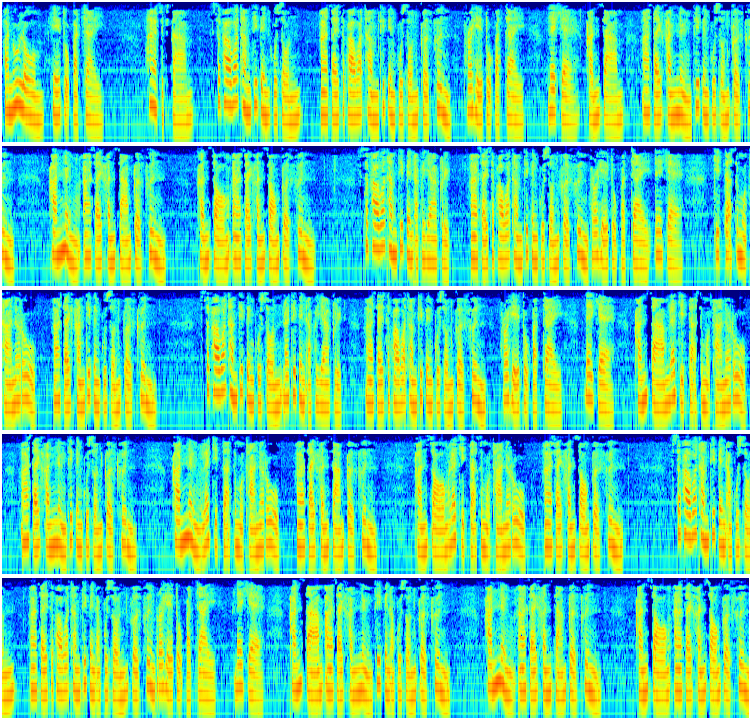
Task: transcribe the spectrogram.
อนุโลม เหตุปัจจัยห้าสิบสามสภาวธรรมที่เป็นกุศล อาศัยสภาวธรรมที่เป็นกุศลเกิดขึ้น เพราะเหตุปัจจัย ได้แก่ ขันสามอาศัยขันหนึ่งที่เป็นกุศลเกิดขึ้น ขันหนึ่งอาศัยขันสามเกิดขึ้น ขันสองอาศัยขันสองเกิดขึ้น สภาวธรรมที่เป็นอัพยากฤิอาศัยสภาวธรรมที่เป็นกุศลเกิดขึ้น เพราะเหตุปัจจัยได้แก่ จิตตสมุทฐานรูป อาศัยขันที่เป็นกุศลเกิดขึ้น สภาวธรรมที่เป็นกุศลและที่เป็นอัพยากฤิอาศัยสภาวธรรมที่เป็นกุศลเกิดขึ้น เพราะเหตุปัจจัย ได้แก่ ขันสามและจิตตสมุทฐานรูป อาศัยขันหนึ่งที่เป็นกุศลเกิดขึ้น ขันหนึ่งและจิตตสมุทฐานรูป อาศัยขันสามเกิดขึ้น ขันสองและจิตตสมุทฐานรูป อาศัยขันสองเกิดขึ้น สภาวธรรมที่เป็นอกุศล อาศัยสภาวธรรมที่เป็นอกุศลเกิดขึ้นเพราะเหตุปัจจัย ได้แก่ ขันสามอาศัยขันหนึ่งที่เป็นอกุศลเกิดขึ้น ขันหนึ่งอาศัยขันสามเกิดขึ้น ขันสองอาศัยขันสองเกิดขึ้น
